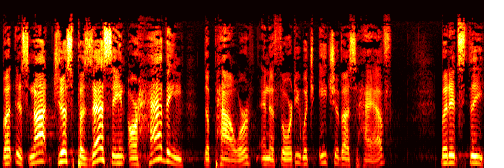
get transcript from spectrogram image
But it's not just possessing or having the power and authority, which each of us have, but it's the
